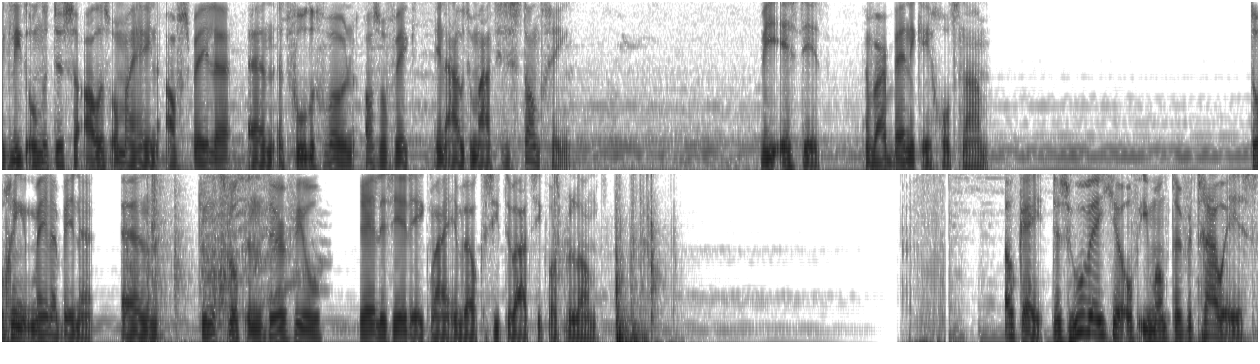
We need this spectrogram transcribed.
Ik liet ondertussen alles om mij heen afspelen en het voelde gewoon alsof ik in automatische stand ging. Wie is dit en waar ben ik in godsnaam? Toch ging ik mee naar binnen en toen het slot in de deur viel, realiseerde ik mij in welke situatie ik was beland. Oké, dus hoe weet je of iemand te vertrouwen is?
